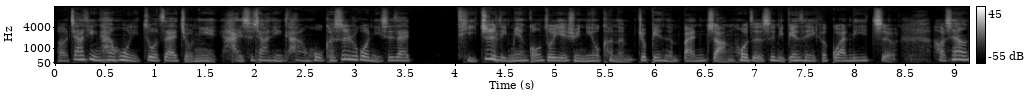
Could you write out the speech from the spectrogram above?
呃，家庭看护你做再久，你也还是家庭看护。可是如果你是在体制里面工作，也许你有可能就变成班长，或者是你变成一个管理者，好像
